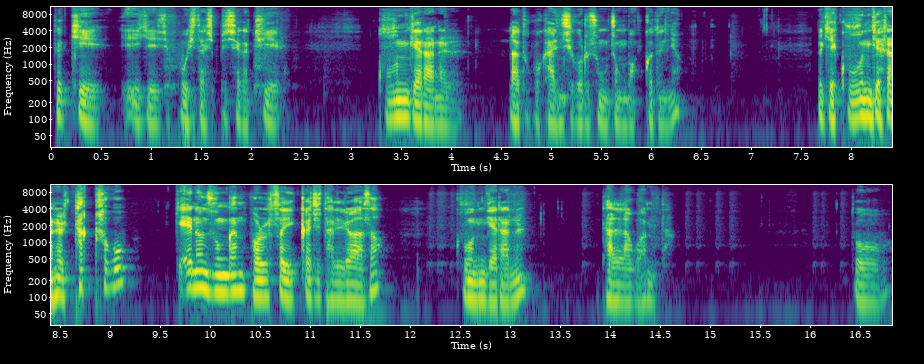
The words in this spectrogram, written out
특히 이게 보시다시피 제가 뒤에 구운 계란을 놔두고 간식으로 종종 먹거든요. 이렇게 구운 계란을 탁 하고 깨는 순간 벌써 이까지 달려와서 구운 계란을 달라고 합니다. 또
